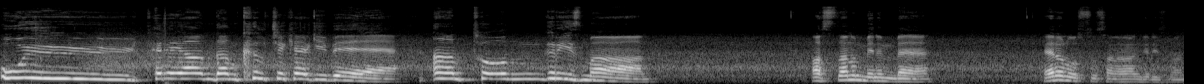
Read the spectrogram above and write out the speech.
Uy! Tereyağından kıl çeker gibi. Anton Griezmann. Aslanım benim be. Helal olsun sana lan Griezmann.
